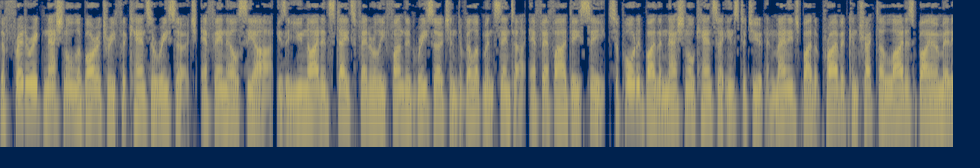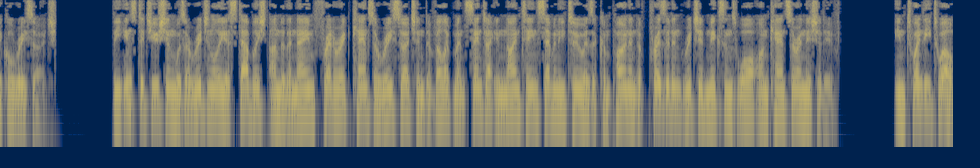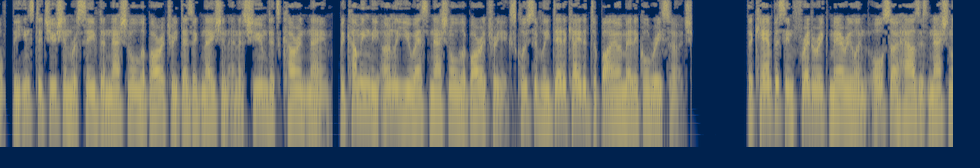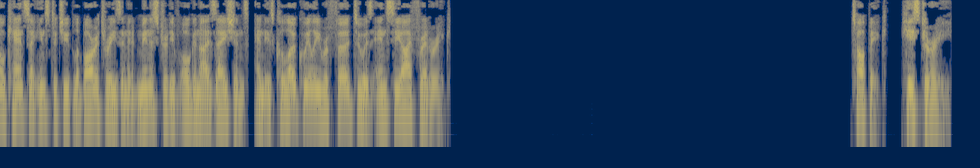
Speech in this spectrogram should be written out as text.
The Frederick National Laboratory for Cancer Research is a United States federally funded research and development center supported by the National Cancer Institute and managed by the private contractor Leidos Biomedical Research. The institution was originally established under the name Frederick Cancer Research and Development Center in 1972 as a component of President Richard Nixon's War on Cancer initiative. In 2012, the institution received a national laboratory designation and assumed its current name, becoming the only U.S. national laboratory exclusively dedicated to biomedical research. The campus in Frederick, Maryland also houses National Cancer Institute laboratories and administrative organizations, and is colloquially referred to as NCI Frederick. History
